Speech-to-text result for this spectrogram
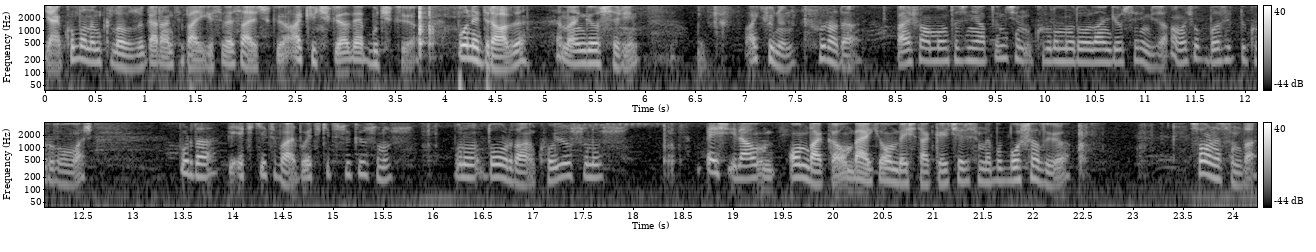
yani kullanım kılavuzu, garanti belgesi vesaire çıkıyor. Akü çıkıyor ve bu çıkıyor. Bu nedir abi? Hemen göstereyim. Akünün şurada ben şu an montajını yaptığım için kurulumunu doğrudan gösteremeyeceğim ama çok basit bir kurulum var. Burada bir etiketi var. Bu etiketi söküyorsunuz. Bunu doğrudan koyuyorsunuz. 5 ila 10 dakika, belki 15 dakika içerisinde bu boşalıyor. Sonrasında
